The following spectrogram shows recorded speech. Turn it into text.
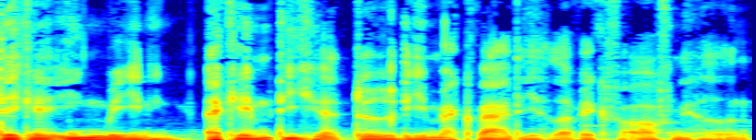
Det gav ingen mening at gemme de her dødelige mærkværdigheder væk fra offentligheden,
